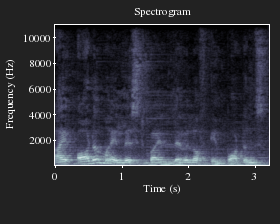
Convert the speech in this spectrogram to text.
I order my list by level of importance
